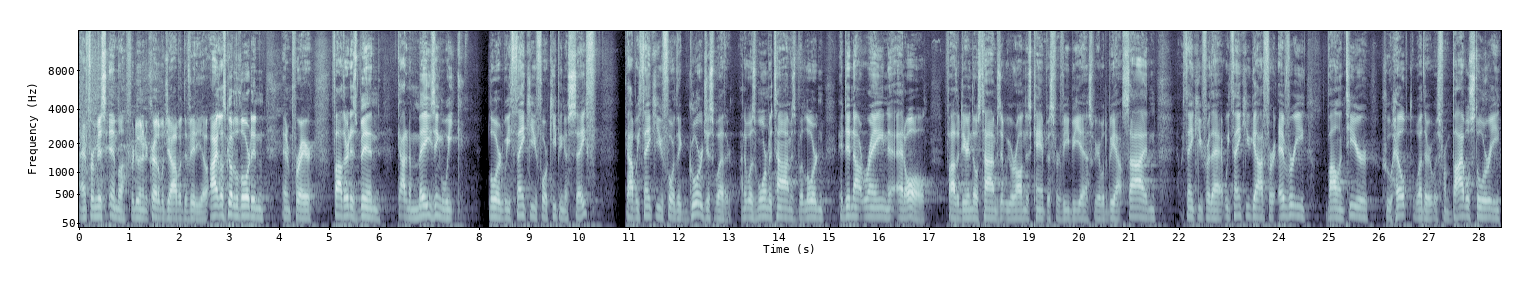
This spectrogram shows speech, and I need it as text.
And for Miss Emma for doing an incredible job with the video. All right, let's go to the Lord in, in prayer. Father, it has been, God, an amazing week. Lord, we thank you for keeping us safe. God, we thank you for the gorgeous weather. And it was warm at times, but Lord, it did not rain at all. Father, during those times that we were on this campus for VBS, we were able to be outside. We thank you for that. We thank you, God, for every volunteer who helped, whether it was from Bible story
